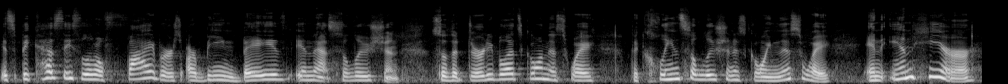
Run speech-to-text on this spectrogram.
It's because these little fibers are being bathed in that solution. So the dirty blood's going this way, the clean solution is going this way. And in here,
